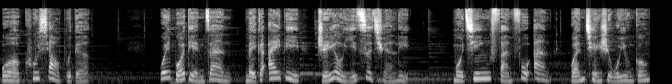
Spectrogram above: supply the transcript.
我哭笑不得。微博点赞，每个 ID 只有一次权利。母亲反复按，完全是无用功，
